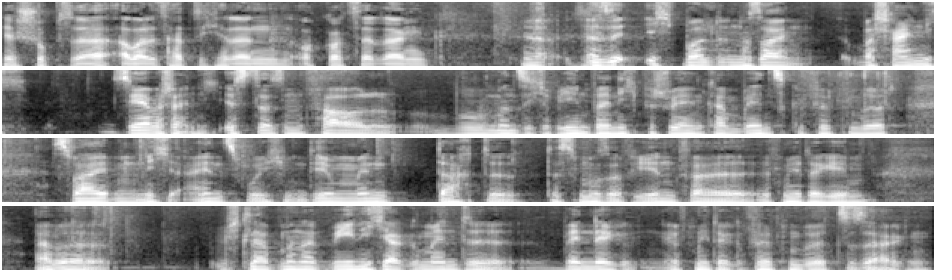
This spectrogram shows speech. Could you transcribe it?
der Schubser, aber das hat sich ja dann auch Gott sei Dank, Ja, also ich wollte nur sagen, wahrscheinlich, sehr wahrscheinlich ist das ein Foul, wo man sich auf jeden Fall nicht beschweren kann, wenn es gepfiffen wird. Es war eben nicht eins, wo ich in dem Moment dachte, das muss auf jeden Fall Elfmeter geben. Aber ich glaube, man hat wenig Argumente, wenn der Elfmeter gepfiffen wird, zu sagen,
